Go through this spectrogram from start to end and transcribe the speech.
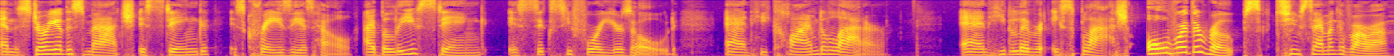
And the story of this match is Sting is crazy as hell. I believe Sting is 64 years old and he climbed a ladder and he delivered a splash over the ropes to Sammy Guevara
